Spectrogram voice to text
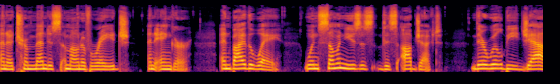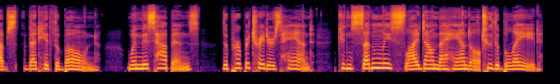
and a tremendous amount of rage and anger. And by the way, when someone uses this object, there will be jabs that hit the bone. When this happens, the perpetrator's hand can suddenly slide down the handle to the blade,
